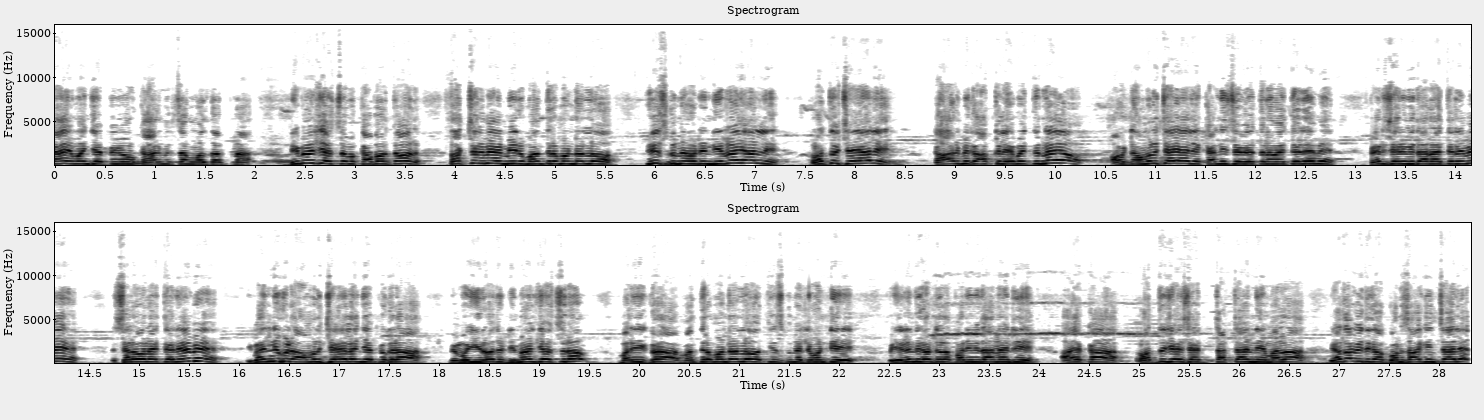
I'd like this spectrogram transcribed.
న్యాయం అని చెప్పి మేము కార్మిక సంఘాల తరఫున డిమాండ్ చేస్తాము ఖబర్దార్ తక్షణమే మీరు మంత్రిమండలిలో తీసుకున్న నిర్ణయాల్ని రద్దు చేయాలి. కార్మిక హక్కులు ఏమైతున్నాయో వాటిని అమలు చేయాలి. కనీస వేతనం అయితేనేమి పెన్షన్ విధానం అయితేనేమి సెలవులు అయితేనేమి ఇవన్నీ కూడా అమలు చేయాలని చెప్పి కూడా మేము ఈరోజు డిమాండ్ చేస్తున్నాం. మరి ఇక్కడ మంత్రిమండలిలో తీసుకున్నటువంటి ఎనిమిది గంటల పని విధానాన్ని ఆ యొక్క రద్దు చేసే చట్టాన్ని మళ్ళా యథావిధిగా కొనసాగించాలి.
